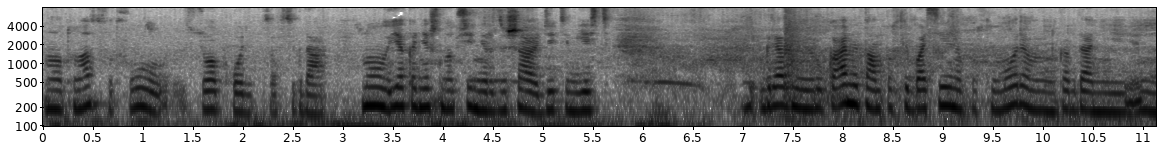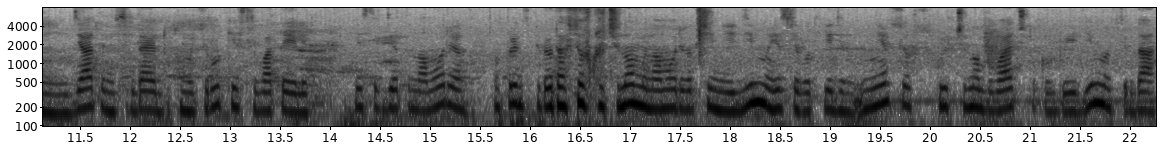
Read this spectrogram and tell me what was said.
Но вот у нас вот фу все обходится всегда. Ну, я, конечно, вообще не разрешаю детям есть грязными руками там после бассейна, после моря. Никогда не, не едят, они всегда идут мыть руки, если в отеле. Если где-то на море, ну, в принципе, когда все включено, мы на море вообще не едим. Но если вот едем, не все включено, бывает, что как бы едим, но всегда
